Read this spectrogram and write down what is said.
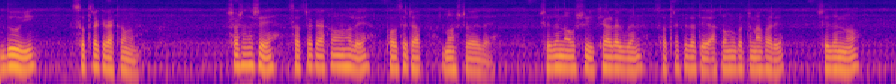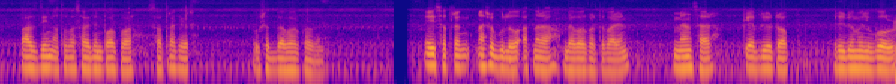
দুই, ছত্রাকের আক্রমণ। শশা চাষে ছত্রাকের আক্রমণ হলে ফল সেট আপ নষ্ট হয়ে যায়। সেজন্য অবশ্যই খেয়াল রাখবেন ছত্রাকে যাতে আক্রমণ করতে না পারে, সেজন্য পাঁচ দিন অথবা ছয় দিন পর পর ছত্রাকের ঔষধ ব্যবহার করবেন। এই ছত্রাকনাশকগুলো আপনারা ব্যবহার করতে পারেন। Manser Cabriotop Ridomil gold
